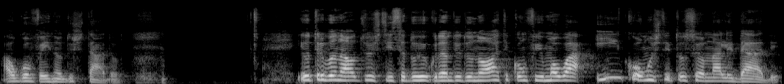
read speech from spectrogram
ao governo do estado. E o Tribunal de Justiça do Rio Grande do Norte confirmou a inconstitucionalidade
